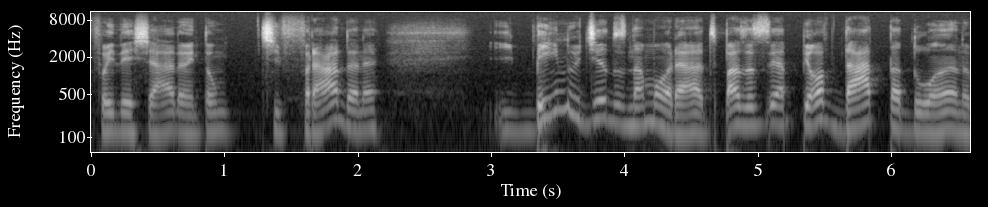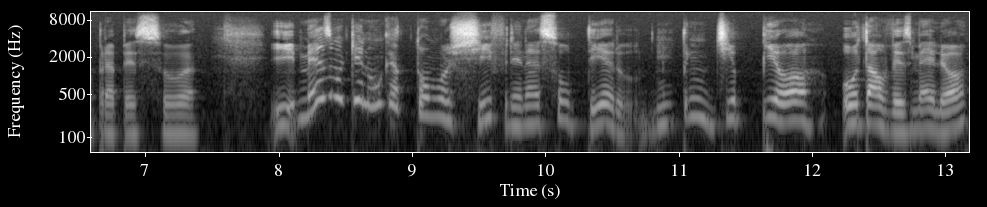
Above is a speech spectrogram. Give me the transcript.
foi deixada, ou então chifrada, né? E bem no dia dos namorados, passa a ser a pior data do ano pra pessoa. E mesmo que nunca tomou chifre, né, solteiro, não tem dia pior, ou talvez melhor.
